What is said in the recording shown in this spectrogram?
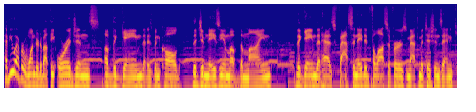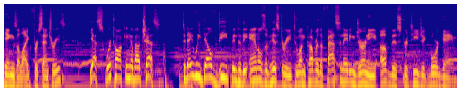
Have you ever wondered about the origins of the game that has been called the Gymnasium of the Mind? The game that has fascinated philosophers, mathematicians, and kings alike for centuries? Yes, we're talking about chess. Today we delve deep into the annals of history to uncover the fascinating journey of this strategic board game.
